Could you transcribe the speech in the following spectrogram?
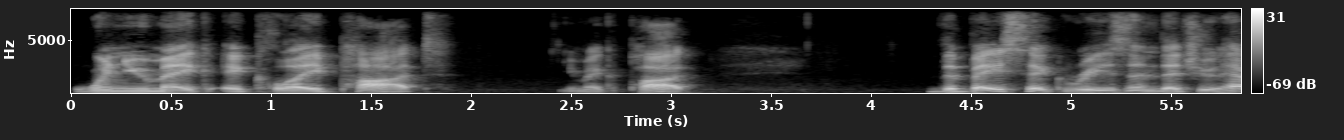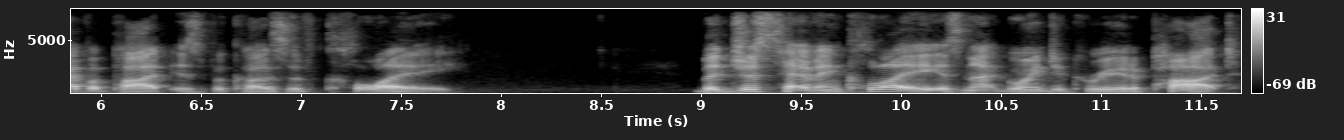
when you make a clay pot, you make a pot, the basic reason that you have a pot is because of clay. But just having clay is not going to create a pot.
